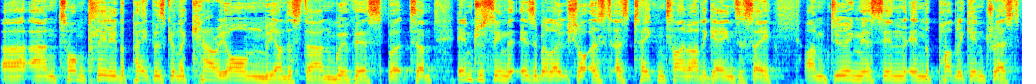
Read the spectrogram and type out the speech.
Uh, and Tom, clearly the paper's going to carry on, we understand, with this. But um, interesting that Isabel Oakeshott has, has, taken time out again to say, I'm doing this in, in the public interest,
